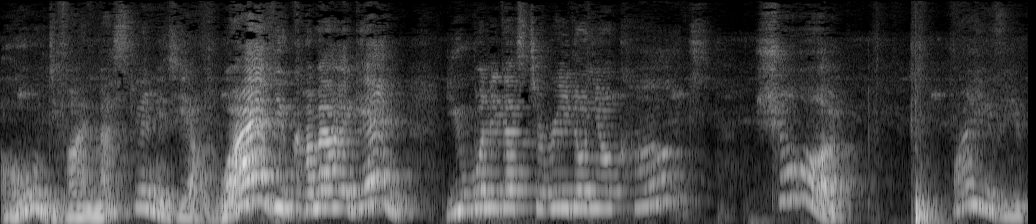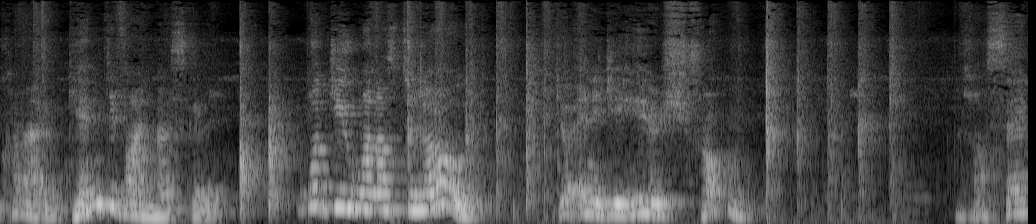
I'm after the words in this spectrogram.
Oh, Divine Masculine is here. Why have you come out again? You wanted us to read on your cards? Sure. Why have you come out again, Divine Masculine? What do you want us to know? Your energy here is strong. As I said,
